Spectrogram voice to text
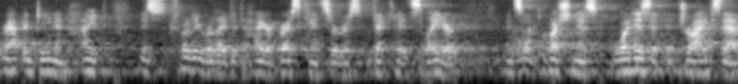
rapid gain in height is clearly related to higher breast cancer risk decades later. And so the question is, what is it that drives that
